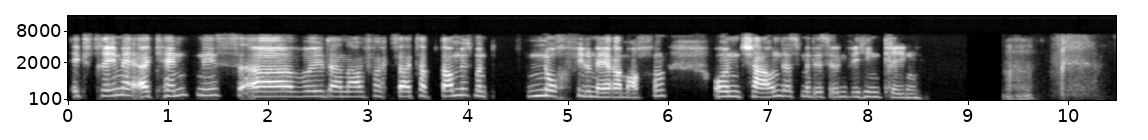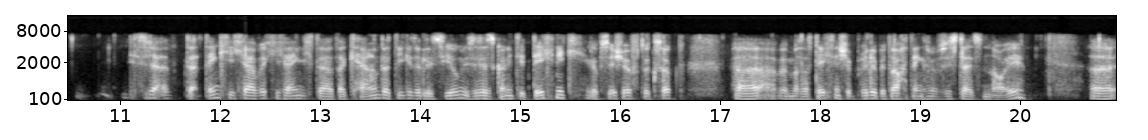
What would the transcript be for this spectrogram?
extreme Erkenntnis, äh, wo ich dann einfach gesagt habe, da müssen wir noch viel mehr machen und schauen, dass wir das irgendwie hinkriegen. Mhm das ist ja, da denke ich ja wirklich eigentlich der, der Kern der Digitalisierung. Das ist jetzt gar nicht die Technik. Ich habe es ja schon öfter gesagt, äh, wenn man es aus technischer Brille betrachtet, denkt man, was ist da jetzt neu? Äh,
